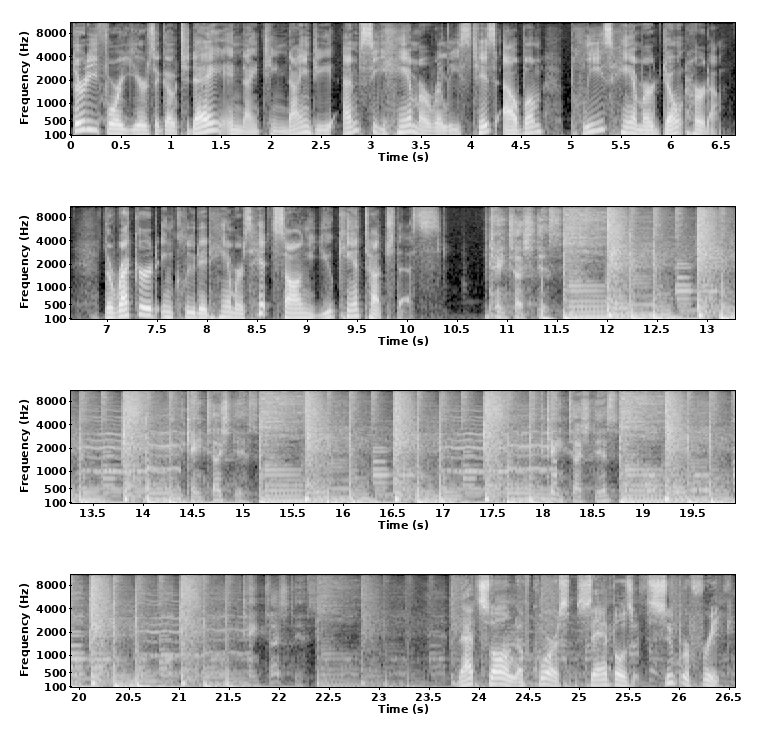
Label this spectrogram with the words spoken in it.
34 years ago today, in 1990, MC Hammer released his album, Please Hammer Don't Hurt 'Em. The record included Hammer's hit song, You Can't Touch This. You can't touch this. You can't touch this touch this. Can't touch this. That song, of course, samples Super Freak.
